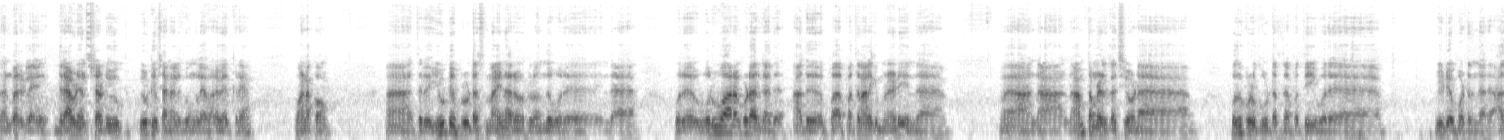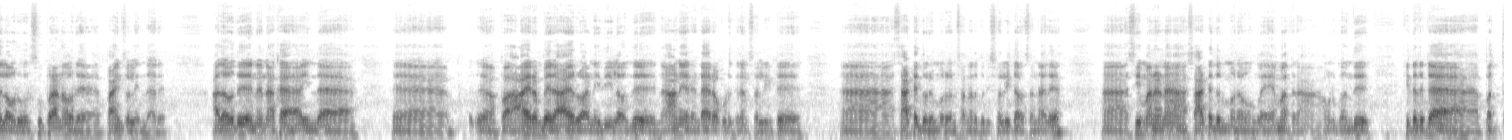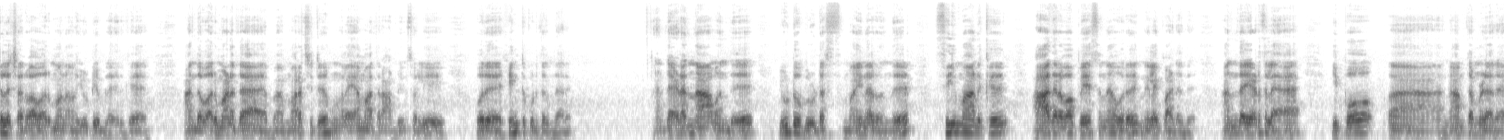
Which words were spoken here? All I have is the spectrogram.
நண்பர்களே திராவிடன் start you YouTube சேனலுக்கு உங்களை வரவேற்கிறேன். வணக்கம். திரு யூடியூப் ரூட்டஸ் மைனர் அவர்கள் வந்து ஒரு இந்த ஒரு ஒரு வாரம் கூட இருக்காது. அது ப பத்து நாளைக்கு முன்னாடி இந்த நாம் தமிழர் கட்சியோட பொதுக்குழு கூட்டத்தை பற்றி ஒரு வீடியோ போட்டிருந்தாரு. அதில் அவர் ஒரு சூப்பரான ஒரு பாயிண்ட் சொல்லியிருந்தார். அதாவது என்னன்னாக்கா இந்த இப்போ ஆயிரம் பேர் ஆயிரம் ரூபா நிதியில் வந்து நானே ரெண்டாயிரம் ரூபா கொடுக்குறேன்னு சொல்லிட்டு சாட்டை துரைமுருகன் சொன்னதை பற்றி சொல்லிட்டு அவர் சொன்னார். சீமானனா சாட்டை துரைமுருகன் உங்களை ஏமாத்துறான். அவனுக்கு வந்து கிட்டத்தட்ட பத்து லட்ச ரூபா வருமானம் யூடியூப்ல இருக்கு. அந்த வருமானத்தை ம- மறைச்சிட்டு உங்களை ஏமாத்துறான் அப்படின்னு சொல்லி ஒரு ஹிண்ட் கொடுத்துருந்தாரு. அந்த இடம் தான் வந்து யூடியூப் ரூட்டஸ் மைனர் வந்து சீமானுக்கு ஆதரவா பேசின ஒரு நிலைப்பாடு அது. அந்த இடத்துல இப்போ நாம் தமிழர்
